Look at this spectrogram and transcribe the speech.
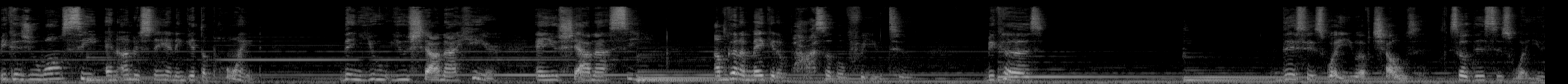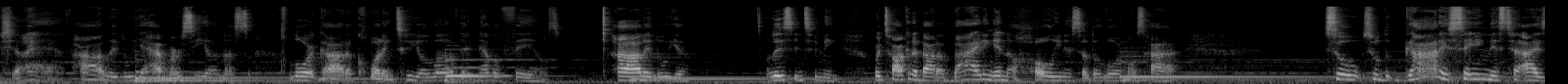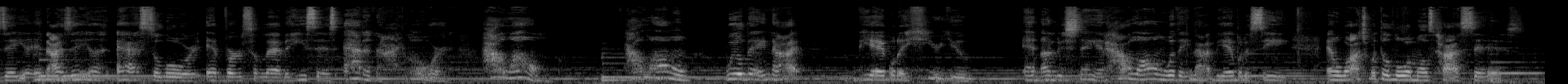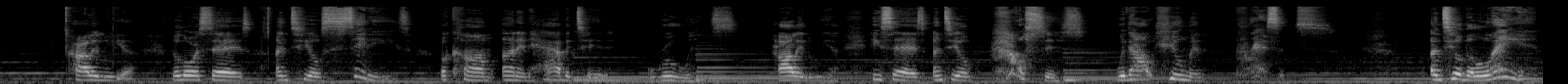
because you won't see and understand and get the point, then you you shall not hear and you shall not see. I'm to make it impossible for you to because this is what you have chosen. So this is what you shall have. Hallelujah. Have mercy on us, Lord God, according to your love that never fails. Hallelujah. Listen to me. We're talking about abiding in the holiness of the Lord Most High. So, so the, God is saying this to Isaiah, and Isaiah asks the Lord at verse 11, he says, Adonai, Lord, how long? How long will they not be able to hear you and understand? How long will they not be able to see? And watch what the Lord Most High says. Hallelujah. The Lord says, until cities become uninhabited ruins. Hallelujah. He says, until houses without human presence until the land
